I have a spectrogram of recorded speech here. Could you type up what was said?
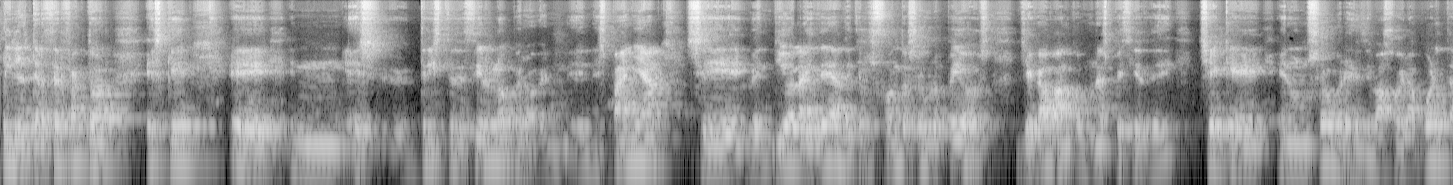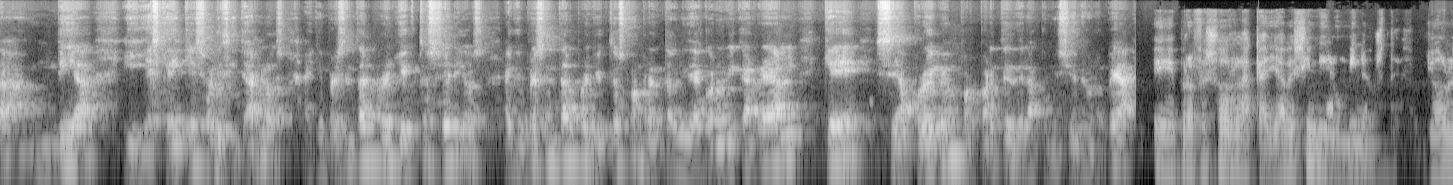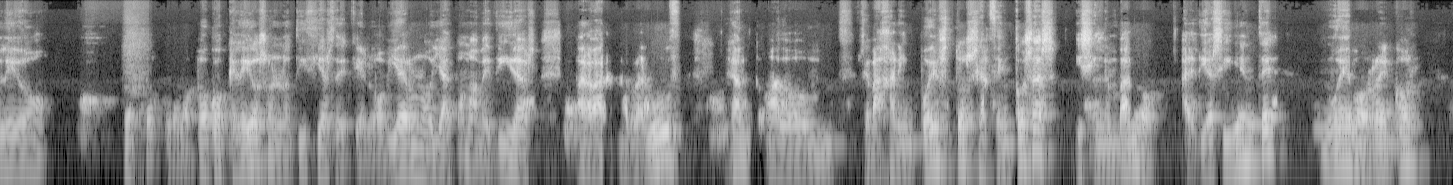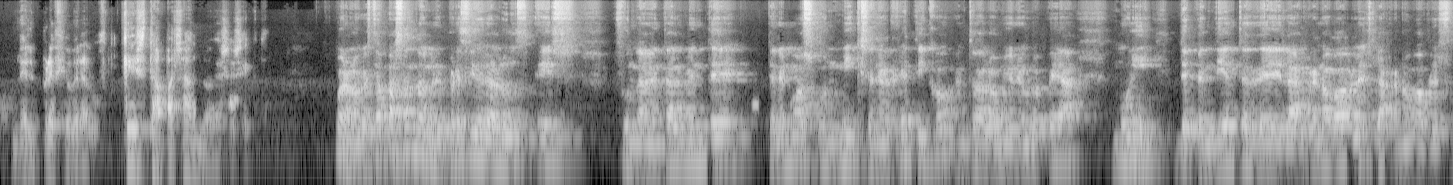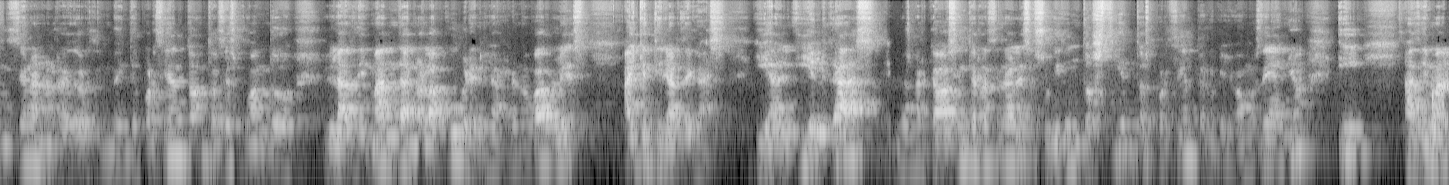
Y el tercer factor es que eh, es triste decirlo, pero en, España se vendió la idea de que los fondos europeos llegaban como una especie de cheque en un sobre debajo de la puerta un día y es que hay que solicitarlos, hay que presentar proyectos serios, hay que presentar proyectos con rentabilidad económica real que se aprueben por parte de la Comisión Europea. Eh, profesor Lacalle, a ver si me ilumina usted. Yo leo pero lo poco que leo son noticias de que el gobierno ya toma medidas para bajar la luz, se han tomado, se bajan impuestos, se hacen cosas y sin embargo, al día siguiente, nuevo récord del precio de la luz. ¿Qué está pasando en ese sector? Bueno, lo que está pasando en el precio de la luz es fundamentalmente tenemos un mix energético en toda la Unión Europea muy dependiente de las renovables. Las renovables funcionan alrededor de un 20%, entonces cuando la demanda no la cubren las renovables, hay que tirar de gas. Y, el gas en los mercados internacionales ha subido un 200% en lo que llevamos de año y además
